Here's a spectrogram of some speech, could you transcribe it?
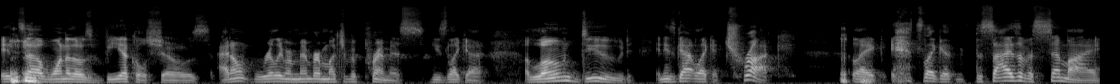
It's uh, one of those vehicle shows. I don't really remember much of a premise. He's like a, a lone dude, and he's got like a truck. Like it's like a the size of a semi.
